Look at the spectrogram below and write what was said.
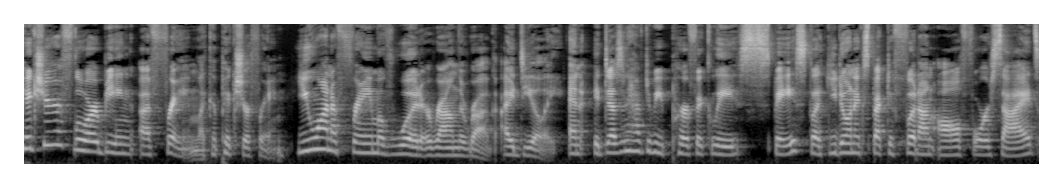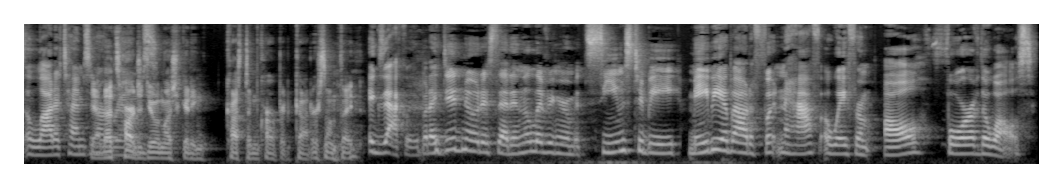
Picture your floor being a frame, like a picture frame. You want a frame of wood around the rug, ideally. And it doesn't have to be perfectly spaced. Like you don't expect a foot on all four sides. A lot of times in Yeah, that's hard to do unless you're getting custom carpet cut or something. Exactly. But I did notice that in the living room, it seems to be maybe about a foot and a half away from all four of the walls.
